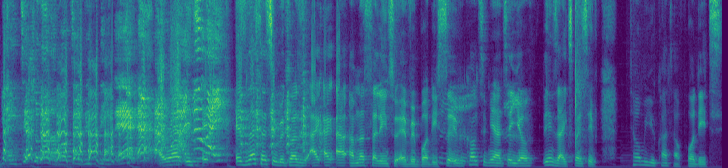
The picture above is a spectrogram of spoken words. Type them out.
you're intentional about everything. Eh? well, I it's like it's necessary because I, I I'm not selling to everybody. So if you Mm. come to me and say Mm. your things are expensive, tell me you can't afford it.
